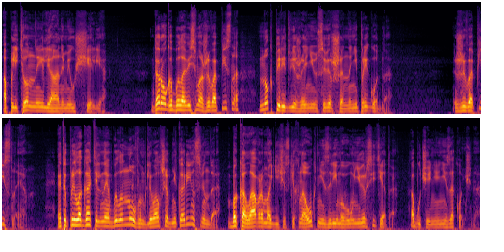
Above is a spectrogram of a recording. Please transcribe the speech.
оплетенные лианами ущелья. Дорога была весьма живописна, но к передвижению совершенно непригодна живописное. Это прилагательное было новым для волшебника Ринсвинда, бакалавра магических наук незримого университета. Обучение не закончено.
